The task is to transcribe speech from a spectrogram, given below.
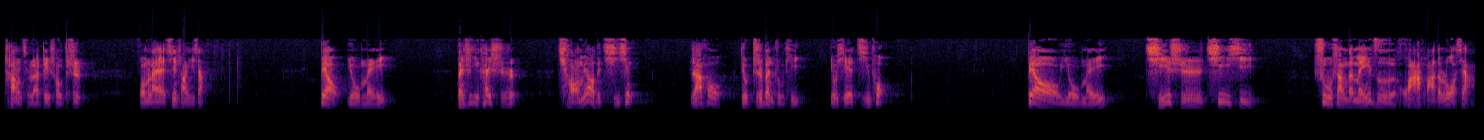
唱起了这首诗。我们来欣赏一下：“表有梅。”本是一开始巧妙的起兴，然后就直奔主题，有些急迫。表有梅，其实七夕，树上的梅子哗哗的落下，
